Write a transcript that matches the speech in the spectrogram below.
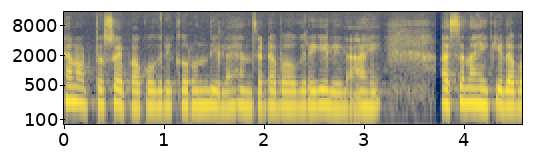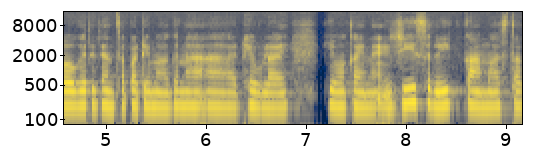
छान वाटतं. स्वयंपाक वगैरे करून दिला ह्यांचा डबा वगैरे गेलेला आहे. असं नाही की डबा वगैरे त्यांचा पाठीमागं ना ठेवला आहे किंवा काय नाही. जी सगळी कामं असतात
